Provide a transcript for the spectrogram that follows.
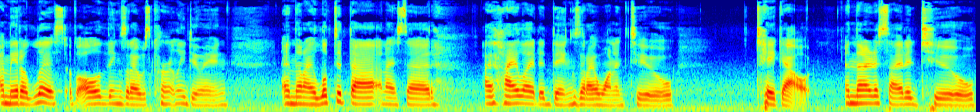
I made a list of all the things that I was currently doing. And then I looked at that and I said, I highlighted things that I wanted to take out. And then I decided to,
